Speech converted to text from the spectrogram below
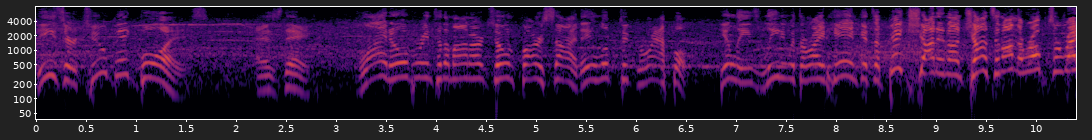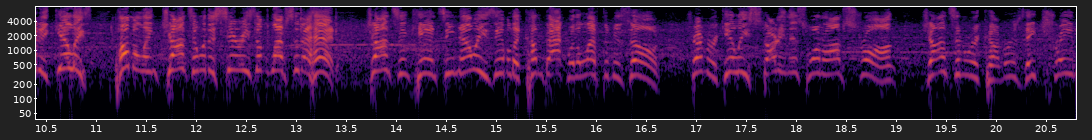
These are two big boys as they glide over into the Monarch zone far side. They look to grapple. Gillies leading with the right hand, gets a big shot in on Johnson on the ropes already. Gillies pummeling Johnson with a series of lefts to the head. Johnson can't see. Now he's able to come back with a left of his own. Trevor Gillies starting this one off strong. Johnson recovers. They trade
